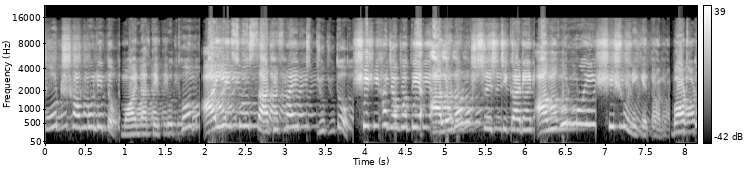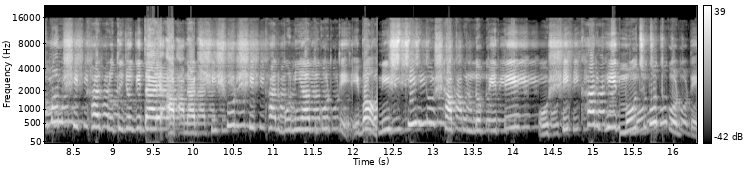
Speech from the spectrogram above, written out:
কোড সম্বলিত ময়নাতে প্রথম আইএসও সার্টিফাইড যুক্ত শিক্ষা জগতে আলোড়ন সৃষ্টিকারী আঙ্গুরময়ী শিশু নিকেতন। বর্তমান শিক্ষার প্রতিযোগিতায় আপনার শিশুর শিক্ষার বুনিয়াদ করতে এবং নিশ্চিন্ত সাফল্য পেতে ও শিক্ষার ভিত মজবুত করতে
